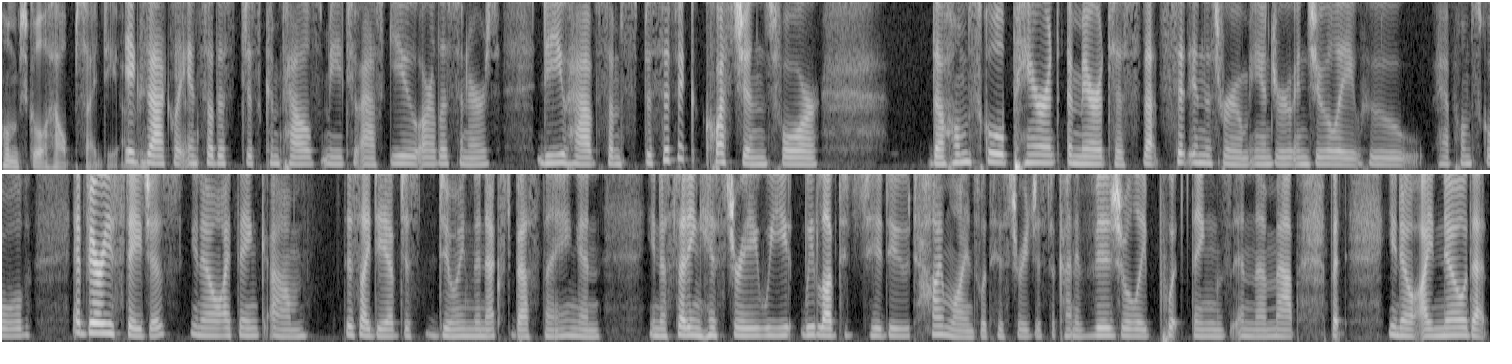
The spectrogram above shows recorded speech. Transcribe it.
homeschool helps idea. Exactly. And so this just compels me to ask you, our listeners, do you have some specific questions for the homeschool parent emeritus that sit in this room, Andrew and Julie, who have homeschooled at various stages? You know, I think um, this idea of just doing the next best thing and you know studying history we we love to, to do timelines with history just to kind of visually put things in the map but you know i know that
